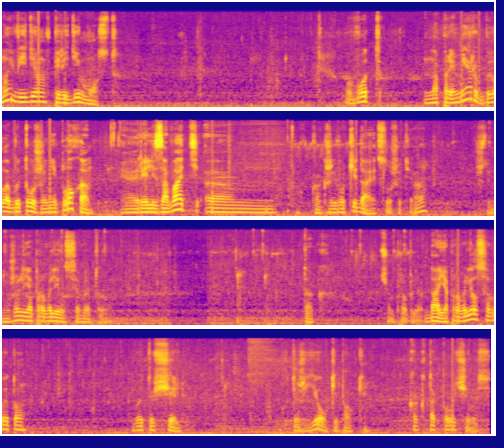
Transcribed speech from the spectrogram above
Мы видим впереди мост. Вот, например, было бы тоже неплохо э, реализовать... Эм, как же его кидает, слушайте, а? Что, неужели я провалился в эту... Так, в чем проблема? Да, я провалился в эту... В эту щель. Ты ж елки-палки. Как так получилось?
